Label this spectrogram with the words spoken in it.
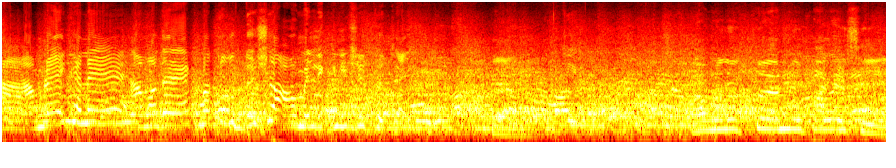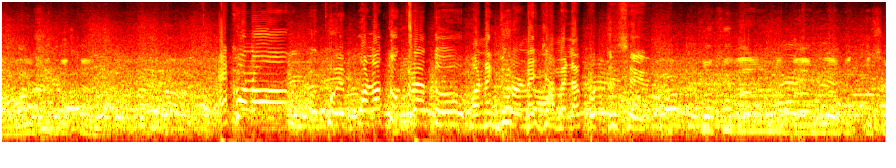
হ্যাঁ, আমরা এখানে আমাদের একমাত্র উদ্দেশ্য আওয়ামী লীগ নিষিদ্ধ চাই। আওয়ামী লীগ তো এমনি পালাইছে এখনও পলাতকরা তো অনেক ধরনের ঝামেলা করতেছে। কি কি ধরনের ঝামেলা করতেছে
